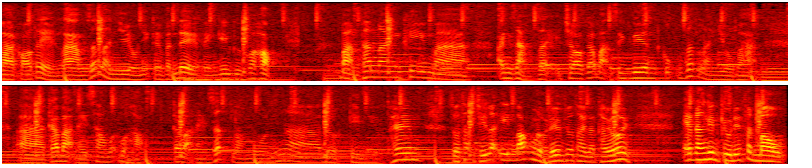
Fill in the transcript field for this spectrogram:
và có thể làm rất là nhiều những cái vấn đề về nghiên cứu khoa học bản thân anh khi mà anh giảng dạy cho các bạn sinh viên cũng rất là nhiều bạn. À, các bạn ấy sau mỗi buổi học các bạn ấy rất là muốn à, được tìm hiểu thêm rồi thậm chí là inbox nửa đêm cho thầy là thầy ơi em đang nghiên cứu đến phần màu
